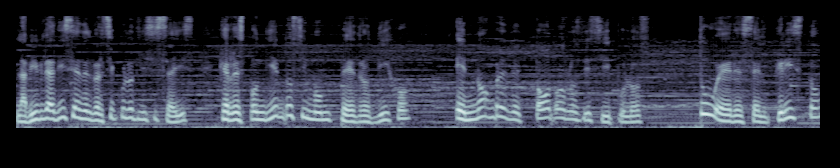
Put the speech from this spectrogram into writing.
La Biblia dice en el versículo 16, que respondiendo Simón Pedro dijo, en nombre de todos los discípulos, tú eres el Cristo,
